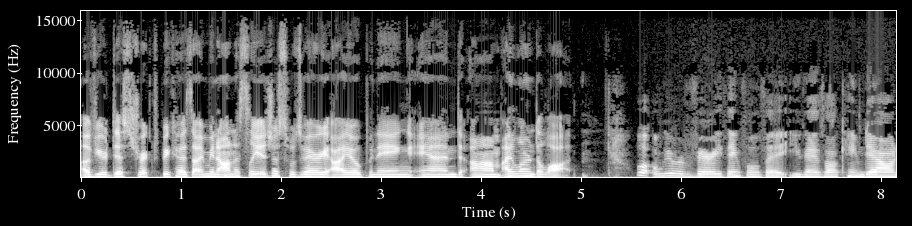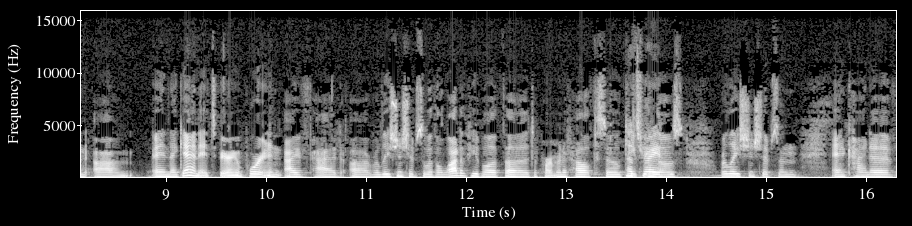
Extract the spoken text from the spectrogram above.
of your district because I mean honestly it just was very eye opening and um, I learned a lot. Well, we were very thankful that you guys all came down. Um, and again, it's very important. I've had uh, relationships with a lot of people at the Department of Health, so keeping right. those relationships and, and kind of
